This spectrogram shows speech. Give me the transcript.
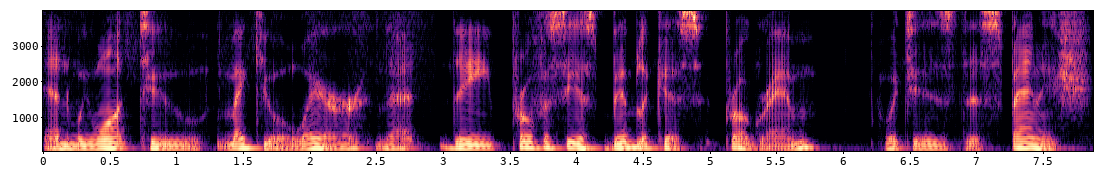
And we want to make you aware that the Profecías Bíblicas program, which is the Spanish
